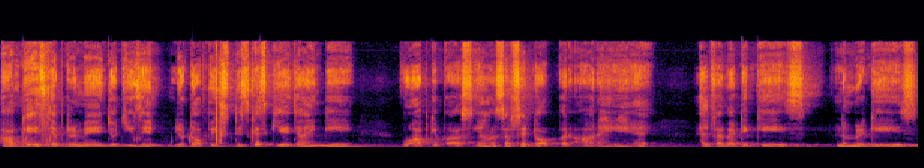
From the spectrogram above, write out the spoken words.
आपके इस चैप्टर में जो चीज़ें, जो टॉपिक्स डिस्कस किए जाएँगे, वो आपके पास यहाँ सबसे टॉप पर आ रहे हैं। Alphabetic keys number keys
